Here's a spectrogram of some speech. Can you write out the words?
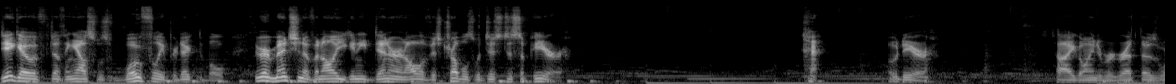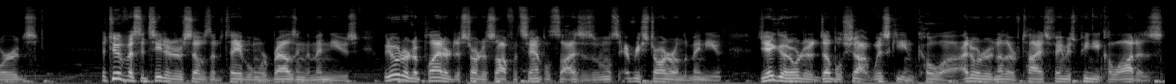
Diego, if nothing else, was woefully predictable. The mere mention of an all-you-can-eat dinner and all of his troubles would just disappear. oh dear. Is Ty going to regret those words? The two of us had seated ourselves at a table and were browsing the menus. We'd ordered a platter to start us off with sample sizes of almost every starter on the menu. Diego had ordered a double shot whiskey and cola. I'd ordered another of Ty's famous pina coladas.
